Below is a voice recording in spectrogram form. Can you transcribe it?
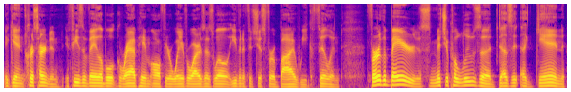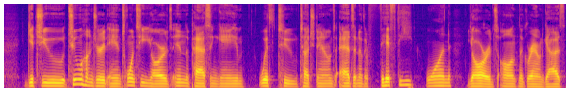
again, Chris Herndon, if he's available, grab him off your waiver wires as well, even if it's just for a bye week fill in. For the Bears, Mitchapalooza does it again. Gets you 220 yards in the passing game with two touchdowns. Adds another 51 yards on the ground, guys.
